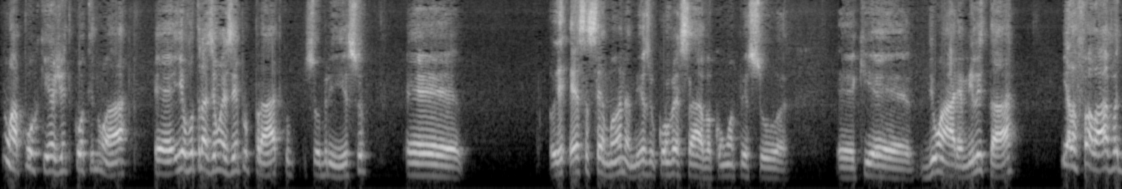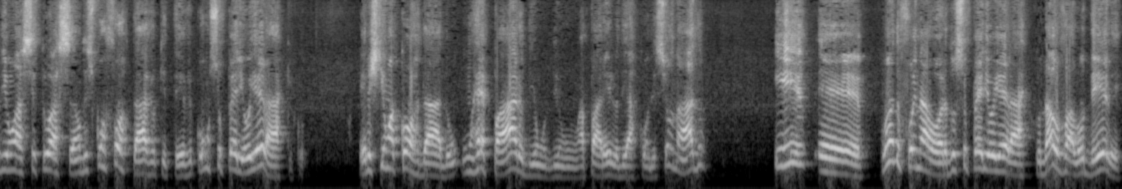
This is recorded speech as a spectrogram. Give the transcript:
não há por que a gente continuar. É, e eu vou trazer um exemplo prático sobre isso. É, essa semana mesmo eu conversava com uma pessoa é, que é de uma área militar e ela falava de uma situação desconfortável que teve com um superior hierárquico. Eles tinham acordado um reparo de um, de um aparelho de ar-condicionado e é, quando foi na hora do superior hierárquico dar o valor dele,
